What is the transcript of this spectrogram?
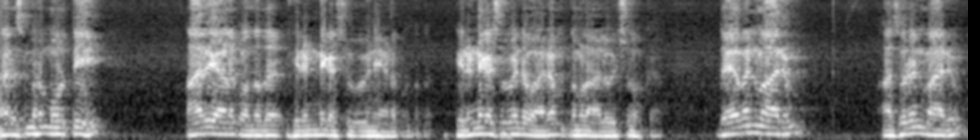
നരസിംഹമൂർത്തി ആരെയാണ് കൊന്നത്? ഹിരണ്യകശുപുവിനെയാണ് കൊന്നത്. ഹിരണ്യകശുപുവിന്റെ വരം നമ്മൾ ആലോചിച്ച് നോക്കുക. ദേവന്മാരും അസുരന്മാരും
